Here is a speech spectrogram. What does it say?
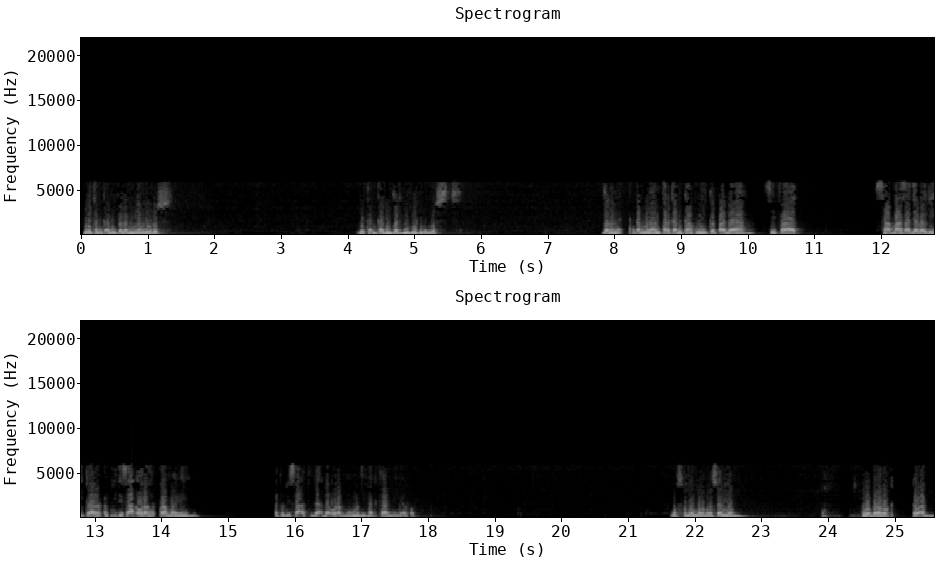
Berikan kami jalan yang lurus. Berikan kami jalan yang lurus. Jangan akan mengantarkan kami kepada sifat sama saja bagi kami di saat orang ramai atau di saat tidak ada orang yang melihat kami ya Rabb. Wassallallahu wasallam wa barak وأن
